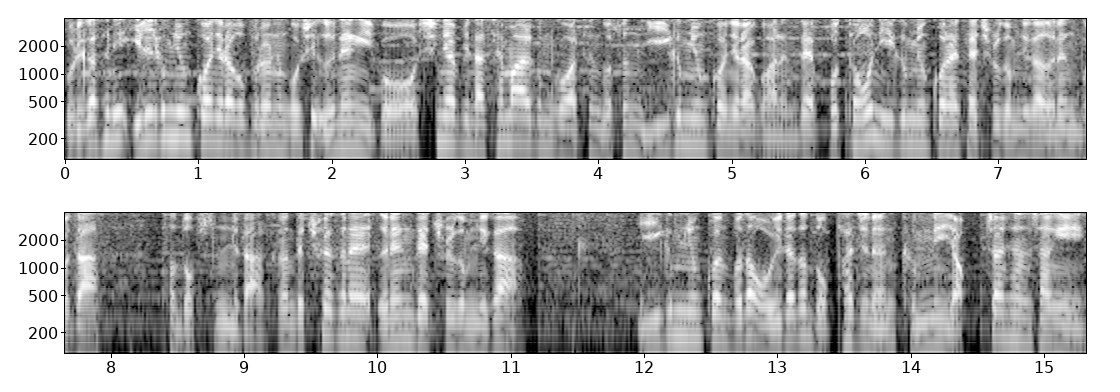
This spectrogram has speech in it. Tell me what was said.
우리가 흔히 1금융권이라고 부르는 곳이 은행이고 신협이나 새마을금고 같은 곳은 2금융권이라고 하는데 보통은 2금융권의 대출금리가 은행보다 더 높습니다. 그런데 최근에 은행 대출 금리가 2금융권보다 오히려 더 높아지는 금리 역전 현상이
